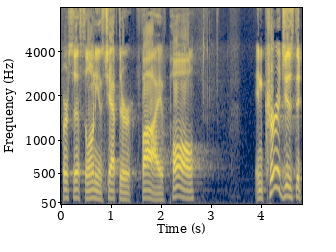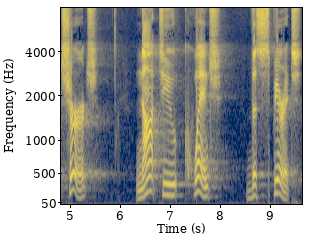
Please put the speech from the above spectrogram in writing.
1 Thessalonians chapter 5, Paul encourages the church not to quench the Spirit.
